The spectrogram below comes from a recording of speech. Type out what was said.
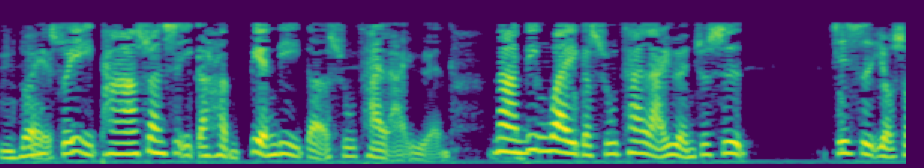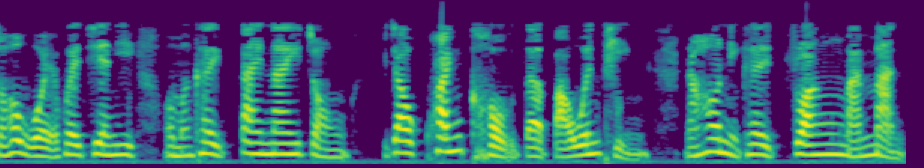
嗯对，，所以它算是一个很便利的蔬菜来源。那另外一个蔬菜来源就是，其实有时候我也会建议，我们可以带那一种比较宽口的保温瓶，然后你可以装满满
